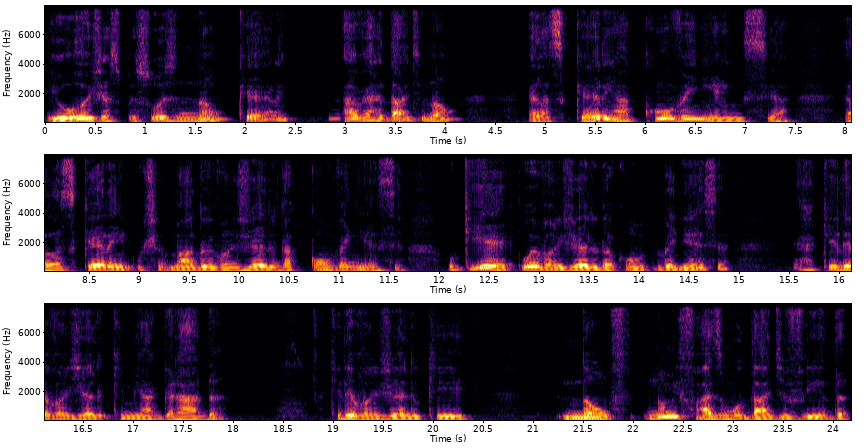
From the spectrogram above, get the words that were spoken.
E hoje as pessoas não querem a verdade, não. Elas querem a conveniência. Elas querem o chamado evangelho da conveniência. O que é o evangelho da conveniência? É aquele evangelho que me agrada, aquele evangelho que não, não me faz mudar de vida,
